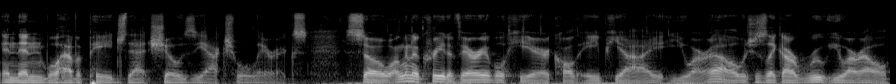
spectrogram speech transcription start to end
And then we'll have a page that shows the actual lyrics. So I'm going to create a variable here called API URL, which is like our root URL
